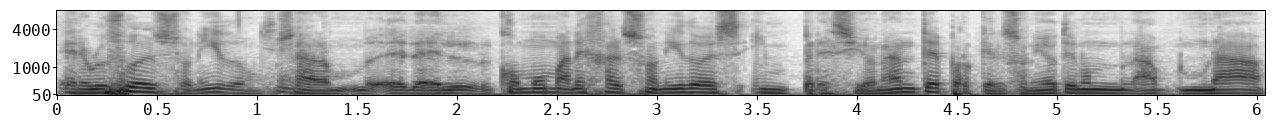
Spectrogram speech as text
en el uso del sonido. O sea, el, el- cómo maneja el sonido es impresionante porque el sonido tiene una, una,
